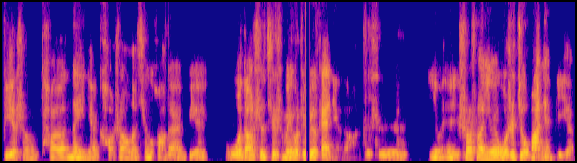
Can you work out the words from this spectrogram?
毕业生，他那一年考上了清华的 MBA，我当时其实没有这个概念的，就是。因为说实话，因为我是九八年毕业嘛，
